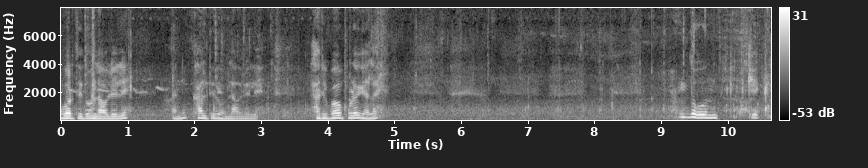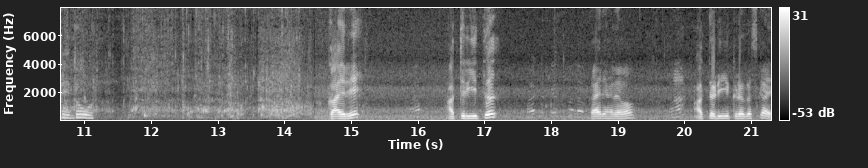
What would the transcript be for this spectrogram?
वरती दोन लावलेले आणि खालती दोन लावलेले. हरिभाव पुढे गेलाय. दोन खेकडे दोन. काय रे? आतडी इथं? काय रे हरे भाऊ? आतडी इकडं कस काय?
